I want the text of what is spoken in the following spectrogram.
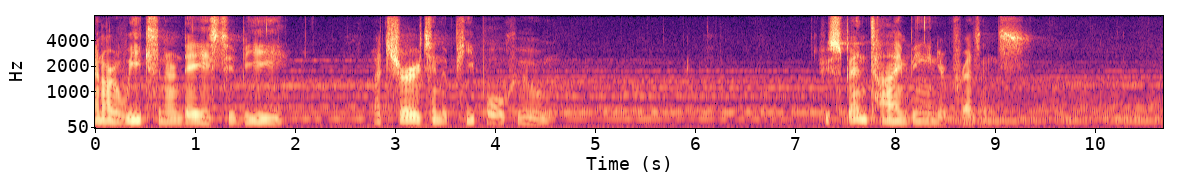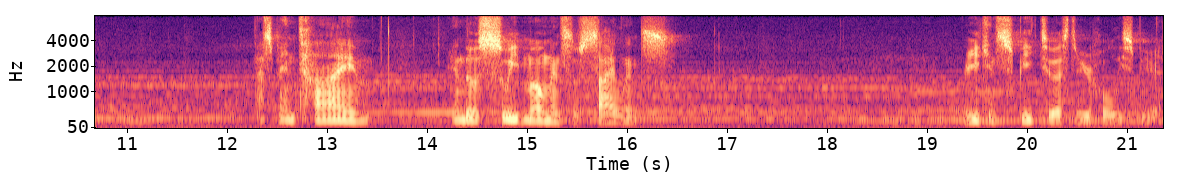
in our weeks and our days to be a church and a people who who spend time being in your presence. That spend time in those sweet moments of silence where you can speak to us through your Holy Spirit.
